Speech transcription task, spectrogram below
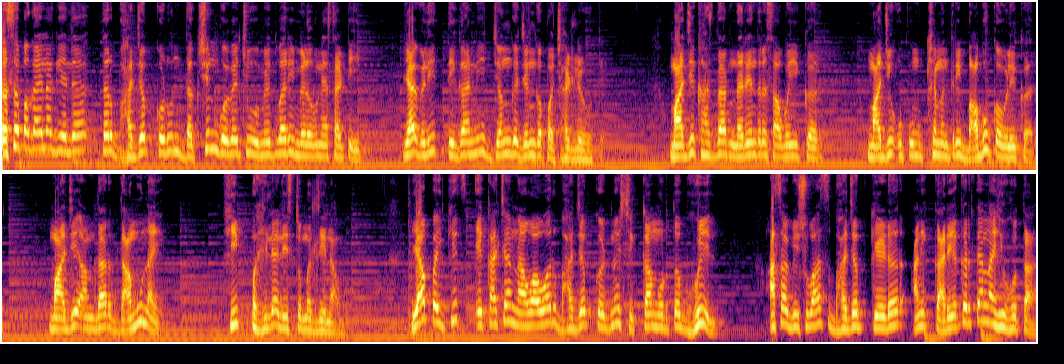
तसं बघायला गेलं तर भाजपकडून दक्षिण गोव्याची उमेदवारी मिळवण्यासाठी यावेळी तिघांनी जंग जंग पछाडले होते. माजी खासदार नरेंद्र सावईकर माजी उपमुख्यमंत्री बाबू कवळीकर माजी आमदार दामू नाईक ही पहिल्या लिस्टमधली नावं. यापैकीच एकाच्या नावावर भाजपकडनं शिक्कामोर्तब होईल असा विश्वास भाजप केडर आणि कार्यकर्त्यांनाही होता.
